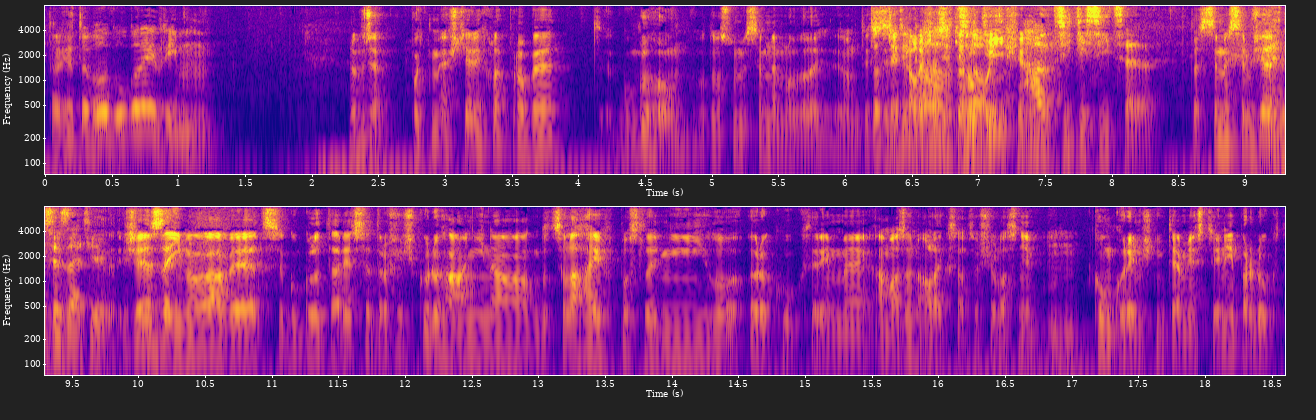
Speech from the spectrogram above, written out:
takže to byl Google Daydream. Mhm. Dobře, pojďme ještě rychle probět Google Home, o tom jsme myslím nemluvili, jenom ty To jsi říkal, říkal, že se toho to- bojíš. jenom. HAL 3000, To si myslím, že, se zatím. že je zajímavá věc. Google tady se trošičku dohání na docela hype posledního roku, kterým je Amazon Alexa, což je vlastně Mhm. konkurenční téměř stejný produkt.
